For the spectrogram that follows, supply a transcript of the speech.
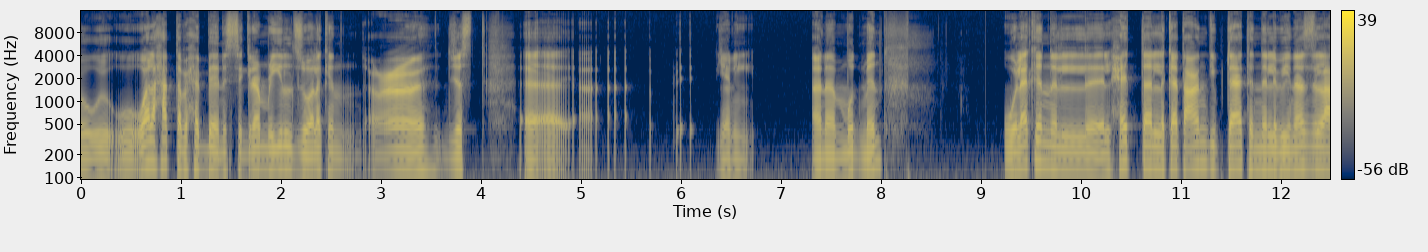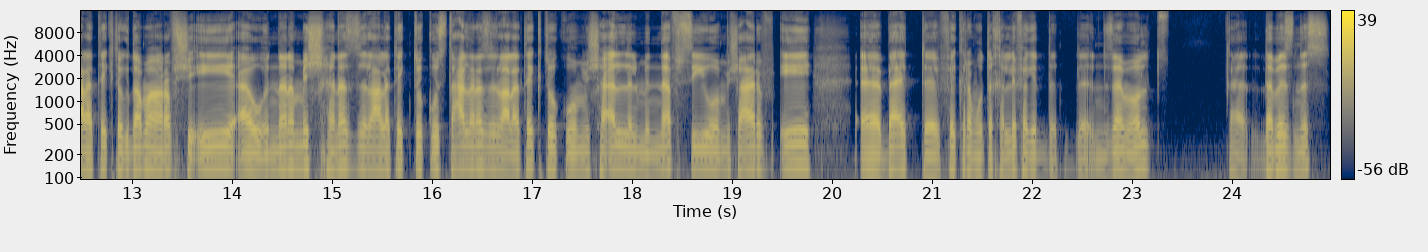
و... ولا حتى بحب إنستجرام reels ولكن just يعني أنا مدمن. ولكن ال- الحتة اللي كانت عندي بتاعت إن اللي بينزل على تيك توك ده ما أعرفش إيه أو إن أنا مش هنزل على تيك توك واستحالة أنزل على تيك توك ومش هقلل من نفسي ومش عارف إيه. آه، بقت فكرة متخلفة جدا لأن زي ما قلت ده, business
